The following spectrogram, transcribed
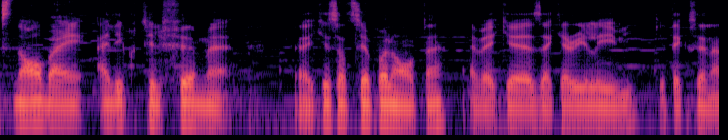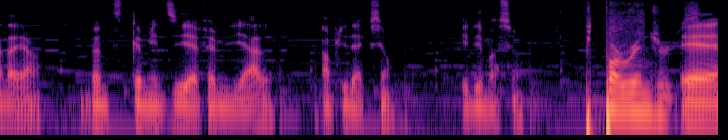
Sinon, ben, allez écouter le film euh, qui est sorti il n'y a pas longtemps avec euh, Zachary Levy, qui est excellent d'ailleurs. Une bonne petite comédie euh, familiale, remplie d'action et d'émotion. Puis de Power Rangers. Euh,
